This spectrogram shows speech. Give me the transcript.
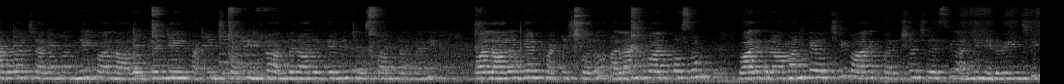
ఆడవాళ్ళు చాలామంది వాళ్ళ ఆరోగ్యాన్ని పట్టించుకోరు. ఇంట్లో అందరి ఆరోగ్యాన్ని చూస్తూ ఉంటారు కానీ వాళ్ళ ఆరోగ్యాన్ని పట్టించుకోరు. అలాంటి వారి కోసం వారి గ్రామానికే వచ్చి వారికి పరీక్షలు చేసి అన్ని నిర్వహించి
